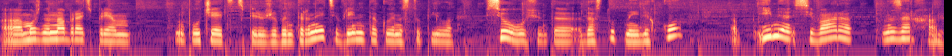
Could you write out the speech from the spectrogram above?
А, Можно набрать прям, ну, получается, теперь уже в интернете, время такое наступило. Все, в общем-то, доступно и легко. Имя Сивара Назархан.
